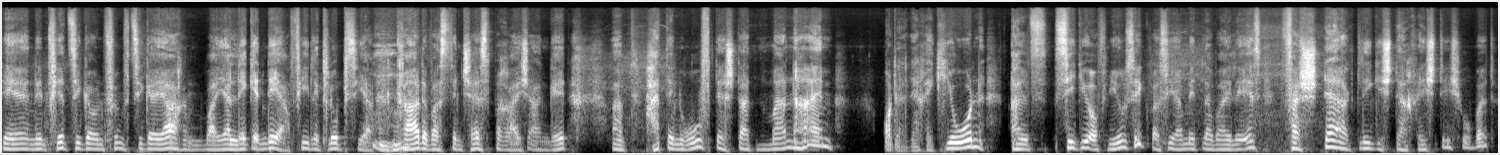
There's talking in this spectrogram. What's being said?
der in den 40er und 50er Jahren war ja legendär, viele Clubs hier, mhm. gerade was den Jazzbereich angeht, äh, hat den Ruf der Stadt Mannheim oder der Region als City of Music, was sie ja mittlerweile ist, verstärkt. Liege ich da richtig, Hubert?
